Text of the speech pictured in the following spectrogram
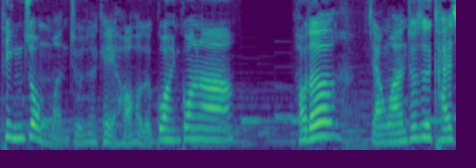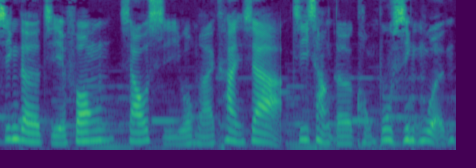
听众们，就是可以好好的逛一逛啦。好的，讲完就是开心的解封消息。我们来看一下机场的恐怖新闻，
